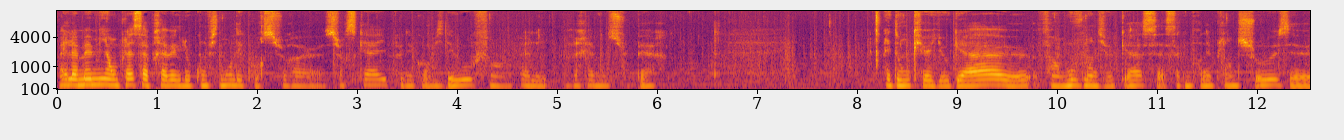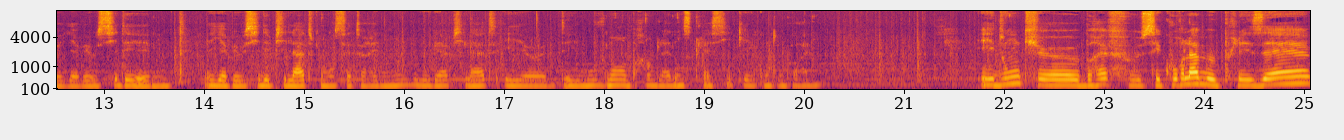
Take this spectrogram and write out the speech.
Elle a même mis en place après avec le confinement des cours sur, euh, Skype, des cours vidéo. Enfin, elle est vraiment super. Et donc euh, yoga, euh, enfin mouvement de yoga, ça, comprenait plein de choses. il y avait aussi des, il y avait aussi des pilates pendant 7h30, yoga, pilates et des mouvements empreints de la danse classique et contemporaine. Et donc, euh, bref, ces cours-là me plaisaient,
